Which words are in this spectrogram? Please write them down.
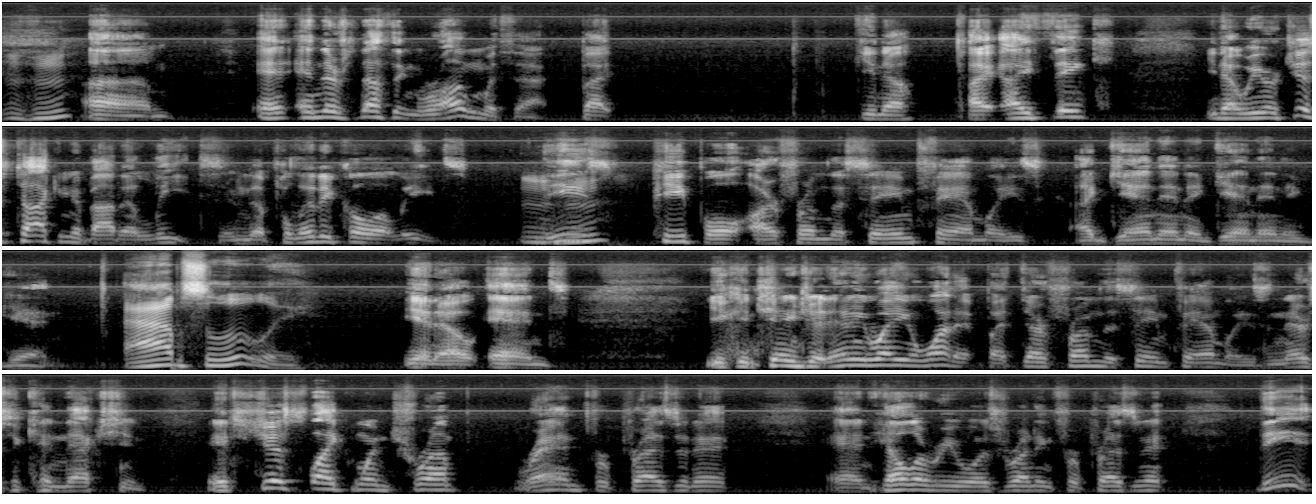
Mm-hmm. um, and, and there's nothing wrong with that. But you know, I, I think, you know, we were just talking about elites and the political elites. Mm-hmm. These people are from the same families again and again and again. Absolutely. You know, and you can change it any way you want it, but they're from the same families, and there's a connection. It's just like when Trump ran for president and Hillary was running for president. These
